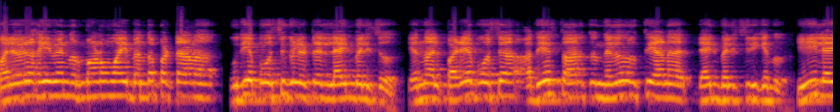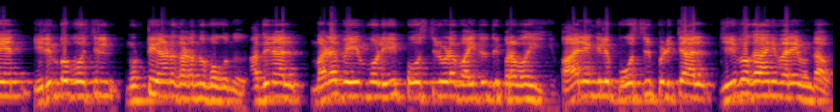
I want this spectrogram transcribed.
മലയോര ഹൈവേ നിർമ്മാണവുമായി ബന്ധപ്പെട്ടാണ് പുതിയ പോസ്റ്റുകൾ ഇട്ട് ലൈൻ വലിച്ചത്. എന്നാൽ പഴയ പോസ്റ്റ് അതേ സ്ഥാനത്ത് നിലനിർത്തിയാണ് ലൈൻ വലിച്ചിരിക്കുന്നത്. ഈ ലൈൻ ഇരുമ്പ് പോസ്റ്റിൽ മുട്ടിയാണ് കടന്നു പോകുന്നത് അതിനാൽ മഴ പെയ്യുമ്പോൾ ഈ പോസ്റ്റിലൂടെ വൈദ്യുതി പ്രവഹിക്കും. ആരെങ്കിലും പോസ്റ്റിൽ പിടിച്ചാൽ ജീവഹാനി വരെ ഉണ്ടാവും.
